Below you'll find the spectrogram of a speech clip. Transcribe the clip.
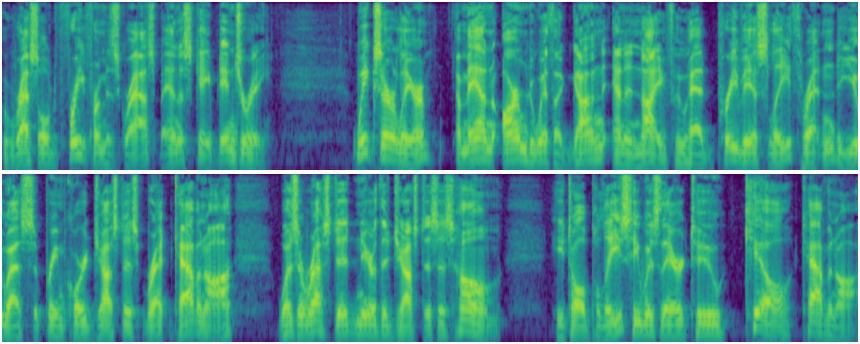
who wrestled free from his grasp and escaped injury. Weeks earlier, a man armed with a gun and a knife who had previously threatened U.S. Supreme Court Justice Brett Kavanaugh was arrested near the justice's home. He told police he was there to kill Kavanaugh.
